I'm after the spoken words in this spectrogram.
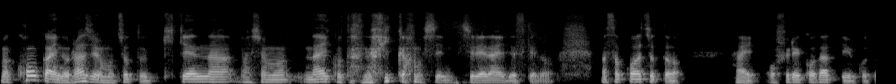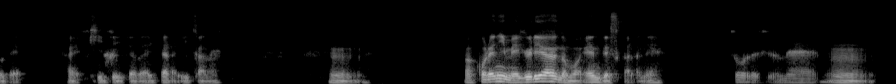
まあ、今回のラジオもちょっと危険な場所もないことはないかもしれないですけど、まあ、そこはちょっと、はい、オフレコだっていうことで、はい、聞いていただいたらいいかな。うん。まあ、これに巡り合うのも縁ですからね。そうですよね。うん。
